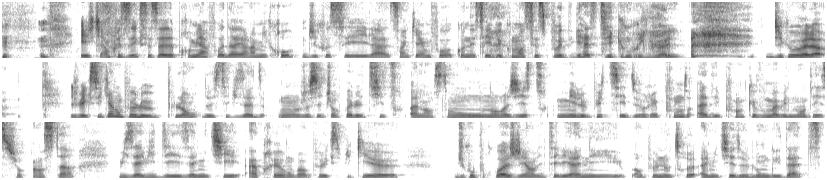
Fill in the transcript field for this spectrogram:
Et je tiens à préciser que c'est sa première fois derrière un micro. Du coup, c'est la cinquième fois qu'on essaye de commencer ce podcast et qu'on rigole. Du coup, voilà. Je vais expliquer un peu le plan de cet épisode. On- je sais toujours pas le titre à l'instant où on enregistre, mais le but c'est de répondre à des points que vous m'avez demandé sur Insta vis-à-vis des amitiés. Après, on va un peu expliquer euh, du coup pourquoi j'ai invité Léane et un peu notre amitié de longue date.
